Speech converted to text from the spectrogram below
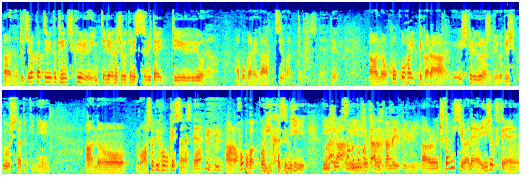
あのどちらかというと建築よりはインテリアの仕事に進みたいっていうような憧れが強かったんですね。であの高校入ってから一人暮らしというか下宿をした時にあのもう遊びほうけてたんですね。あのほぼ学校に行かずに飲食あれ遊ぶとこってあるんですか？あんな飲雪国あの北見市はね飲食店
